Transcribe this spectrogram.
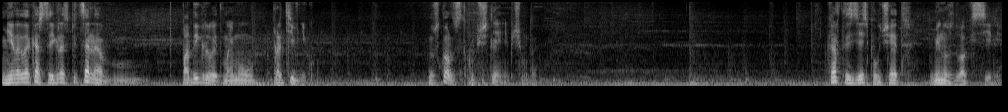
Мне иногда кажется, игра специально подыгрывает моему противнику Ну, складывается такое впечатление почему-то. Карта здесь получает минус 2 к силе.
